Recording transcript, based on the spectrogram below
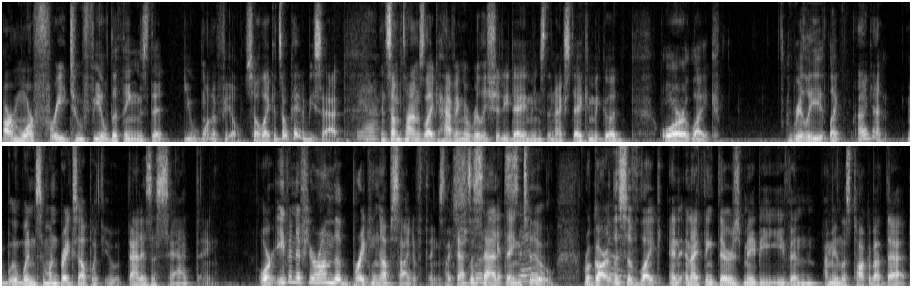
are more free to feel the things that you want to feel. So like it's okay to be sad. Yeah. and sometimes like having a really shitty day means the next day can be good. Or like really like again w- when someone breaks up with you that is a sad thing. Or even if you're on the breaking up side of things like that's a sad it's thing sad. too. Regardless of like and, and i think there's maybe even i mean let's talk about that.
